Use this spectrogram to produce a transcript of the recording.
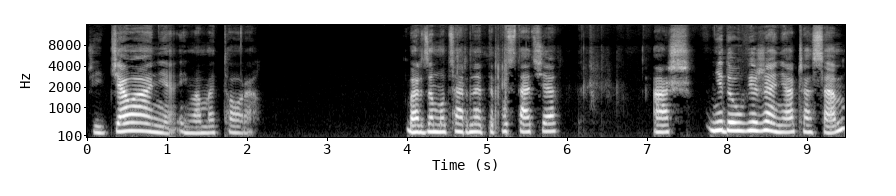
czyli działanie i mamy Tora. Bardzo mocarne te postacie, aż nie do uwierzenia czasem.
